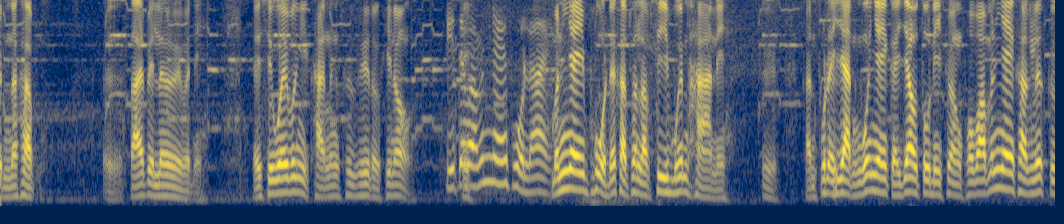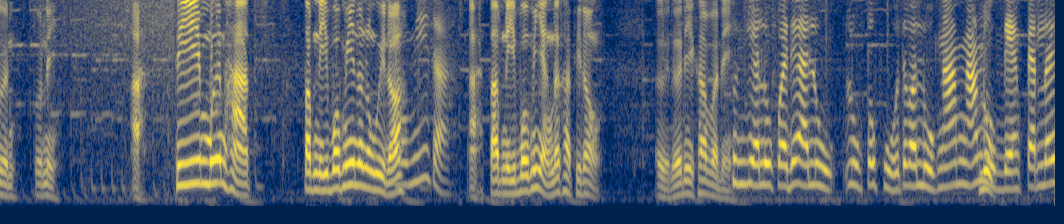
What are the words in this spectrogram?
นนะครับเออซ้ายไปเลยวันนี้เดี๋ยวซื้อไว้เบื้องอีกขางหนึงซื้อๆดอกพี่น้องปีแต่ว่ามันใหญ่ผลเลยมันใหญ่โพูดนะครับสำหรับสี่หมื่นหานี่เออกันผู้ใดยันงัวใหญ่กับเหย้าตัวนี้เพียงเพราะว่ามันใหญ่คักเหลือเกินตัวนี้อะสี่หมื่นหาตำหนิบ่มีนะน้องวิเนาะบ่มีจ้ะอะตำหนิบ่มีอย่างนะครับพี่น้องเออเดี๋ยวนี้ครับวันนี้ เพิ่งเยียลูกไปได้อลูกลูกตัวผู้แต่ว่าลูกงามงามลูลูกกแดงแป๊ดเลย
